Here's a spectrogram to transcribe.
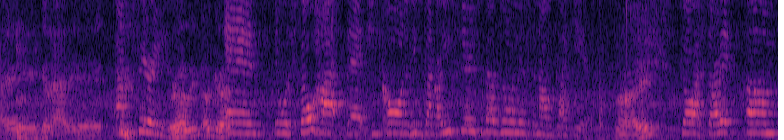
Hey, get out of here. I'm serious. Really? Okay. And it was so hot that he called and he was like, "Are you serious about doing this?" And I was like, "Yeah." Alright. So I started um,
